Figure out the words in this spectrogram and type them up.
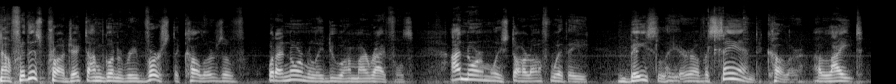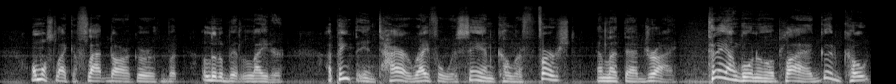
Now for this project I'm going to reverse the colors of what I normally do on my rifles. I normally start off with a base layer of a sand color, a light almost like a flat dark earth, but a little bit lighter. I paint the entire rifle with sand color first and let that dry. Today I'm going to apply a good coat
